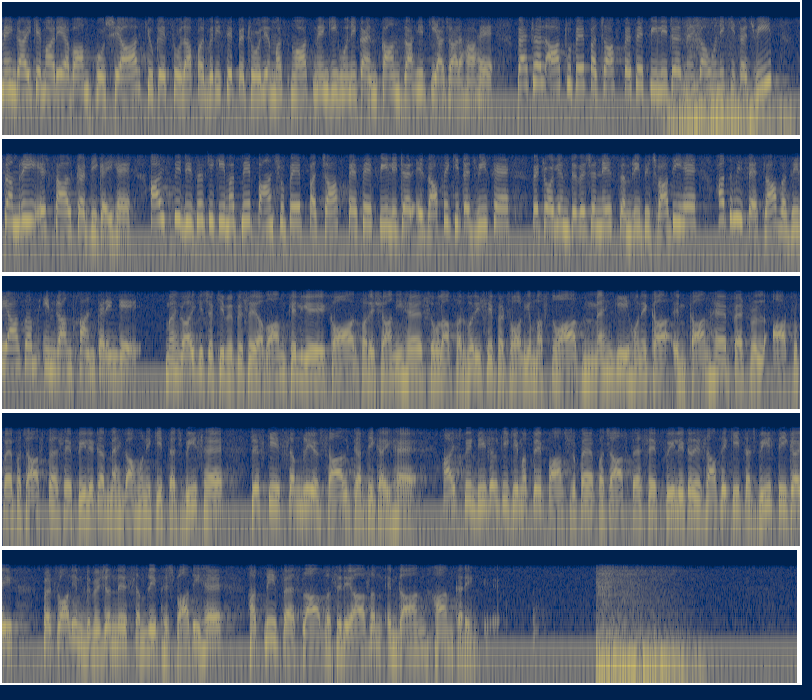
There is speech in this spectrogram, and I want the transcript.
महँगाई के मारे अवाम होशियार, क्योंकि 16 फरवरी से पेट्रोलियम मसनूआत महँगी होने का इम्कान ज़ाहिर किया जा रहा है। पेट्रोल आठ रुपए पचास पैसे फ़ी लीटर महँगा होने की तजवीज़ समरी इस साल कर दी गई है। हाई स्पीड डीजल की कीमत में पाँच रुपए पचास पैसे फ़ी लीटर इजाफे की तजवीज़ है। पेट्रोलियम डिवीज़न ने समरी भिजवा दी है। हतमी फैसला वज़ीर आज़म इमरान खान करेंगे। महँगाई की चक्की में पिसे आवाम के लिए एक और परेशानी है। 16 फरवरी से पेट्रोलियम मसनूआत महँगी होने का इम्कान है। पेट्रोल आठ रुपए पचास पैसे फ़ी लीटर महँगा होने की तजवीज़ है, जिसकी समरी इरसाल कर दी गई है। हाई स्पीड डीजल की कीमत में पाँच रुपए पचास पैसे फ़ी लीटर इजाफे की तजवीज़ दी गई। पेट्रोलियम डिवीज़न ने समरी भिजवा दी है। हतमी फैसला वज़ीर आज़म इमरान खान करेंगे।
